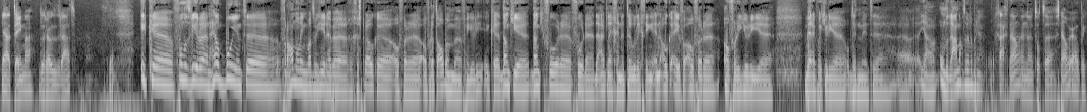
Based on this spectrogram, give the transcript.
ja, het thema, de rode draad. Ik uh, vond het weer een heel boeiend uh, verhandeling wat we hier hebben gesproken over, uh, over het album van jullie. Ik dank je, dank je voor, voor de, de uitleg en de toelichting. En ook even over, over jullie werk wat jullie op dit moment ja, onder de aandacht willen brengen. Graag gedaan en tot snel weer hoop ik.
